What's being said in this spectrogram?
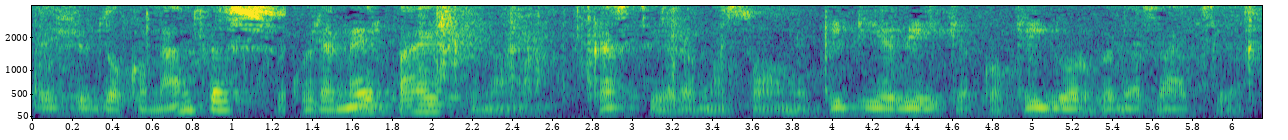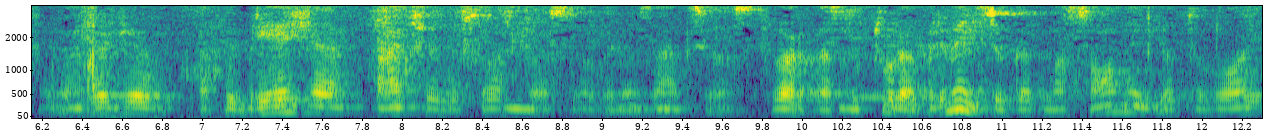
pavyzdžiui, dokumentas, kuriame ir paaiškinama, kas tai yra masonai, kaip jie veikia, kokia jų organizacija. Žodžiu, apibrėžia pačią visos tos organizacijos tvarką struktūrą. Priminsiu, kad masonai Lietuvoje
